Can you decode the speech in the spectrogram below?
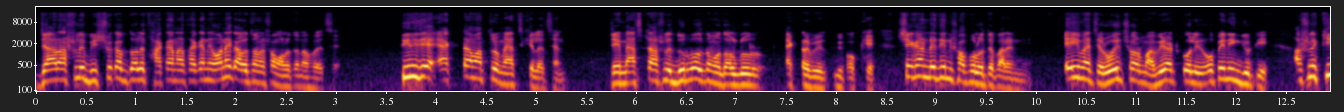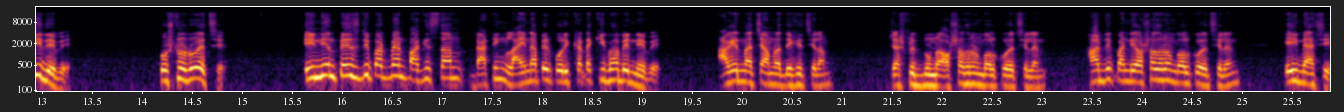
যার আসলে বিশ্বকাপ দলে থাকা না থাকা নিয়ে অনেক আলোচনা সমালোচনা হয়েছে। তিনি যে একটা মাত্র ম্যাচ খেলেছেন, যে ম্যাচটা আসলে দুর্বলতম দলগুলোর একটার বিপক্ষে, সেখানটায় তিনি সফল হতে পারেননি। এই ম্যাচে রোহিত শর্মা, বিরাট কোহলির ওপেনিং জুটি আসলে কি দেবে? প্রশ্ন রয়েছে। Indian pace department Pakistan batting line আপের পরীক্ষাটা কীভাবে নেবে? আগের ম্যাচে আমরা দেখেছিলাম জাসপ্রীত বুমরা অসাধারণ বল করেছিলেন, হার্দিক পান্ডিয়া অসাধারণ বল করেছিলেন। এই ম্যাচে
